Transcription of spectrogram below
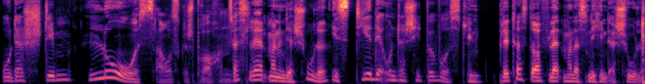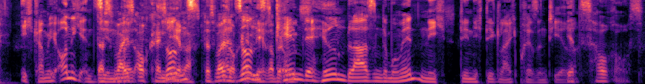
oder stimmlos ausgesprochen? Das lernt man in der Schule. Ist dir der Unterschied bewusst? In Blittersdorf lernt man das nicht in der Schule. Ich kann mich auch nicht entsinnen. Das weiß auch kein sonst, Lehrer. Das weiß auch kein Lehrer bei käme uns. der hirnblasende Moment nicht, den ich dir gleich präsentiere. Jetzt hau raus.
